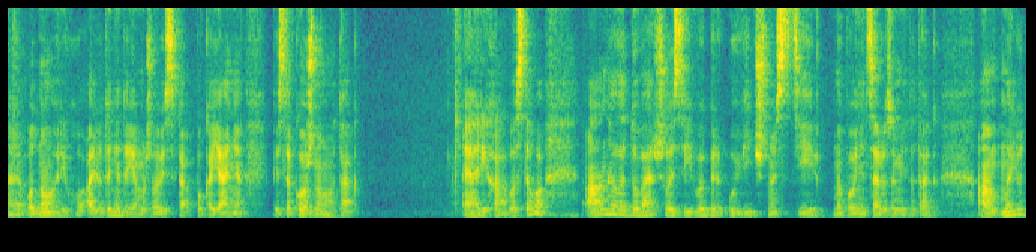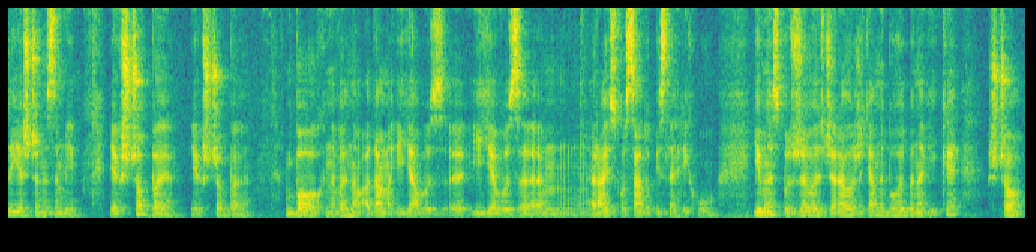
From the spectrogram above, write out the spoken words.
е, одного гріху, а людині дає можливість покаяння після кожного так, гріха. Властиво, ангели довершили свій вибір у вічності. Ми повинні це розуміти, так? А ми люди є ще на землі. Якщо би, якщо би Бог не вигнав Адама і Єву з, е, і Єву з ем, райського саду після гріху, і вони спожили з джерела життя, вони були би навіки, що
